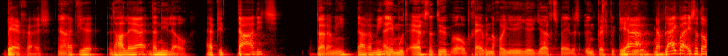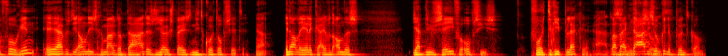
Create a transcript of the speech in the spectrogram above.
Berghuis. Ja. Heb je Haller, Danilo. Heb je Tadic, Darami. Darami. En je moet ergens natuurlijk wel op een gegeven moment nog wel je, je jeugdspelers een perspectief Ja, bieden. maar blijkbaar is dat dan voorin. eh, hebben ze die analyse gemaakt dat daar dus de jeugdspelers er niet kort op zitten. Ja. In alle eerlijkheid, want anders... Je hebt nu zeven opties voor drie plekken. Ja, waarbij Tadic gezond. ook in de punt kan.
